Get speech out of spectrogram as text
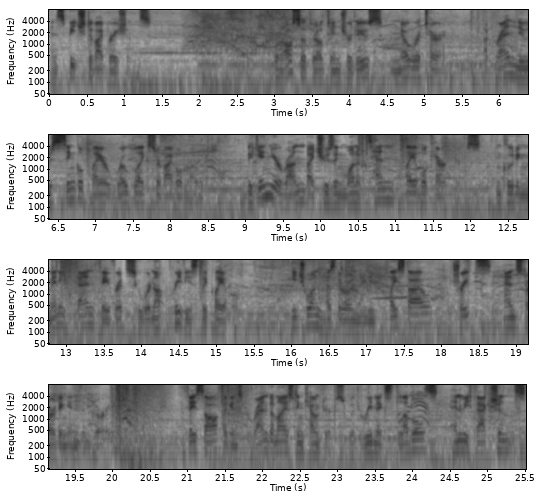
and speech to vibrations. We're also thrilled to introduce No Return, a brand new single player roguelike survival mode. Begin your run by choosing one of 10 playable characters, including many fan favorites who were not previously playable. Each one has their own unique playstyle, traits, and starting inventory. Face off against randomized encounters with remixed levels, enemy factions,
